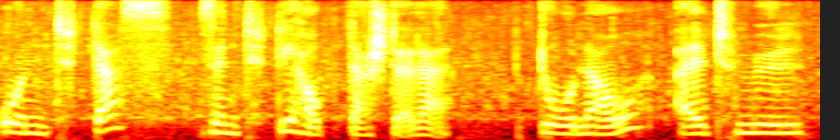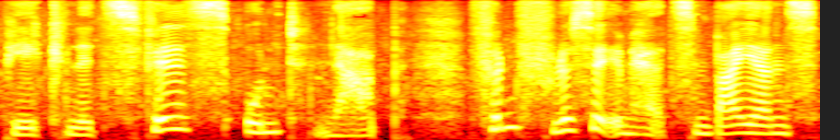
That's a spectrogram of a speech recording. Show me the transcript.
Und das sind die Hauptdarsteller. Donau, Altmühl, Pegnitz, Vils und Naab. Fünf Flüsse im Herzen Bayerns,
